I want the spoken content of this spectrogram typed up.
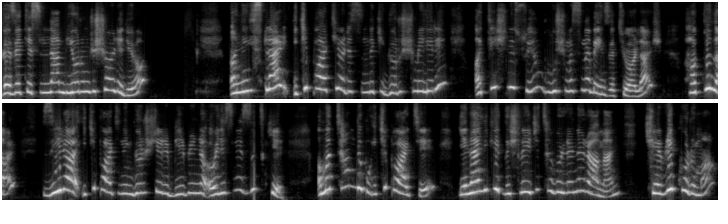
gazetesinden bir yorumcu şöyle diyor. Analistler iki parti arasındaki görüşmeleri ateşle suyun buluşmasına benzetiyorlar. Haklılar. Zira iki partinin görüşleri birbirine öylesine zıt ki ama tam da bu iki parti genellikle dışlayıcı tavırlarına rağmen çevre koruma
